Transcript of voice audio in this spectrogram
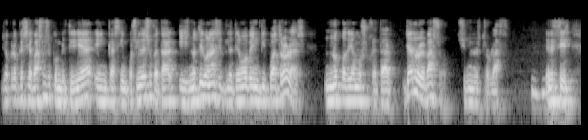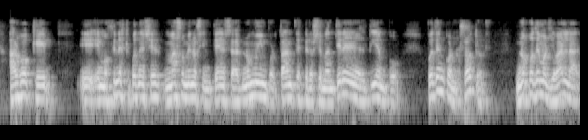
yo creo que ese vaso se convertiría en casi imposible de sujetar. Y no te digo nada, si le tenemos 24 horas, no podríamos sujetar, ya no el vaso, sino nuestro brazo. Es decir, algo que, eh, emociones que pueden ser más o menos intensas, no muy importantes, pero se mantienen en el tiempo, pueden con nosotros. No podemos llevarla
